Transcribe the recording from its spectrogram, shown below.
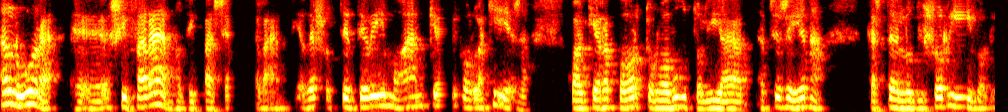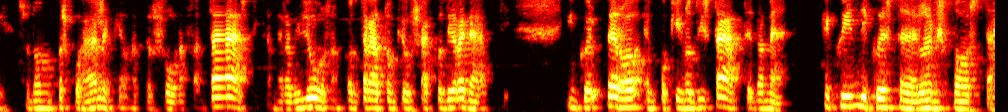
allora eh, si faranno dei passi avanti. Adesso tenteremo anche con la Chiesa. Qualche rapporto l'ho avuto lì a, a Cesena, Castello di Sorrivoli, c'è Don Pasquale che è una persona fantastica, meravigliosa, ho incontrato anche un sacco di ragazzi, quel, però è un pochino distante da me e quindi questa è la risposta.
